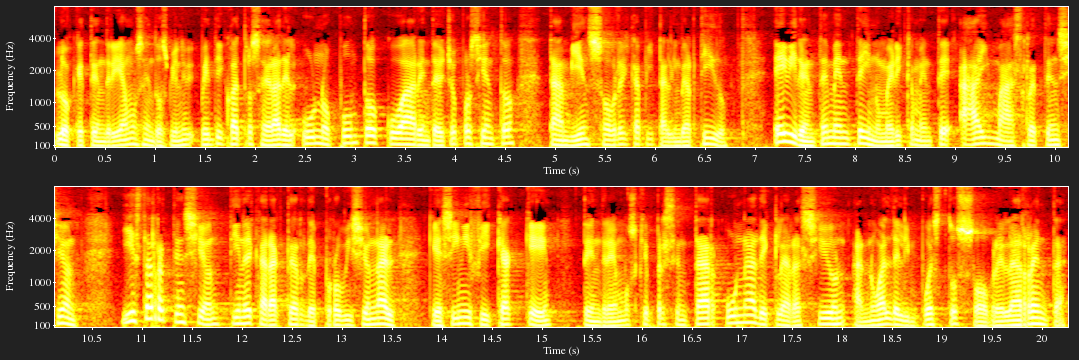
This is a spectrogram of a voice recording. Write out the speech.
Lo que tendríamos en 2024 será del 1.48% también sobre el capital invertido. Evidentemente y numéricamente hay más retención y esta retención tiene el carácter de provisional, que significa que tendremos que presentar una declaración anual del impuesto sobre la renta.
